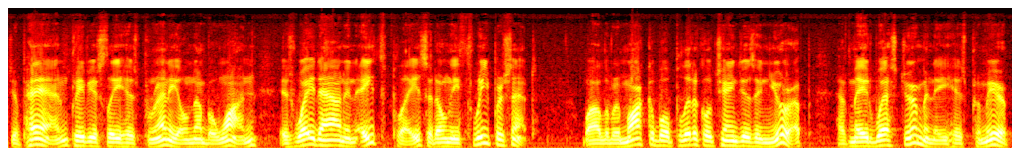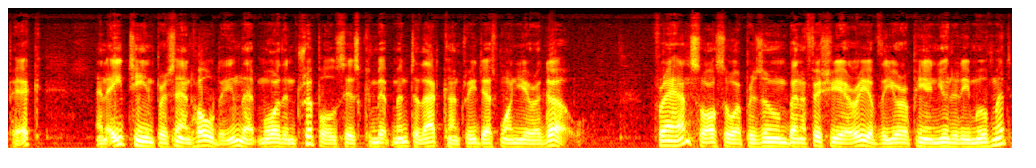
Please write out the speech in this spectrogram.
Japan, previously his perennial number one, is way down in eighth place at only 3%, while the remarkable political changes in Europe have made West Germany his premier pick an 18% holding that more than triples his commitment to that country just one year ago. France, also a presumed beneficiary of the European unity movement,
